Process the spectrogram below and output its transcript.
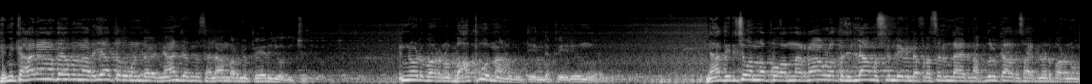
എനിക്ക് ആരാണ് അദ്ദേഹം എന്ന് അറിയാത്തത് കൊണ്ട് ഞാൻ ചെന്ന് സലാം പറഞ്ഞ് പേര് ചോദിച്ചു. എന്നോട് പറഞ്ഞു ബാപ്പു എന്നാണ് കുട്ടി എന്റെ പേര് എന്ന് പറഞ്ഞു. ഞാൻ തിരിച്ചു വന്നപ്പോൾ അന്ന് എറണാകുളത്ത് ജില്ലാ മുസ്ലിം ലീഗിന്റെ പ്രസിഡന്റ് ആയിരുന്ന അബ്ദുൽ ഖാദർ സാഹിബിനോട് പറഞ്ഞു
